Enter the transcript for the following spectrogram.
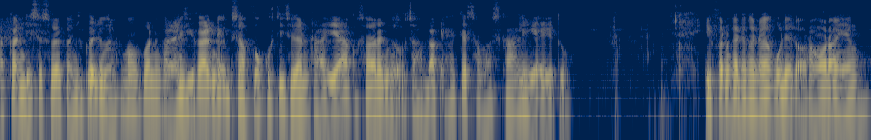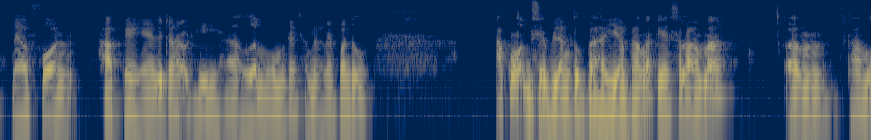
akan disesuaikan juga dengan kemampuan kalian. Jika kalian nggak bisa fokus di jalan raya aku saran nggak usah pakai headset sama sekali ya itu even kadang-kadang aku lihat orang-orang yang nelpon HP-nya itu taruh di helm kemudian sambil nelpon tuh aku nggak bisa bilang tuh bahaya banget ya selama um, kamu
